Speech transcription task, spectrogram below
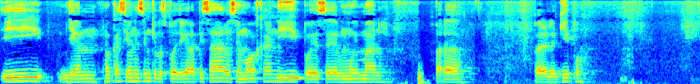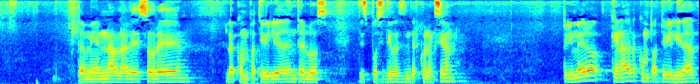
y llegan ocasiones en que los puede llegar a pisar o se mojan y puede ser muy mal para, para el equipo. También hablaré sobre la compatibilidad entre los dispositivos de interconexión. Primero que nada, la compatibilidad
